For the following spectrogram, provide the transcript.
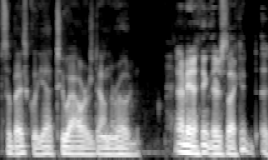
So basically, yeah, two hours down the road. I mean, I think there's like a, a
